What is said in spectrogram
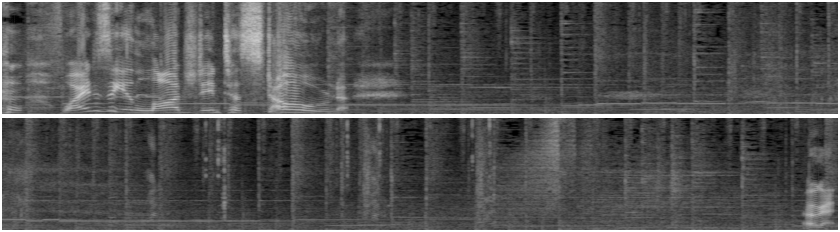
Why does it get lodged into stone? Okay.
